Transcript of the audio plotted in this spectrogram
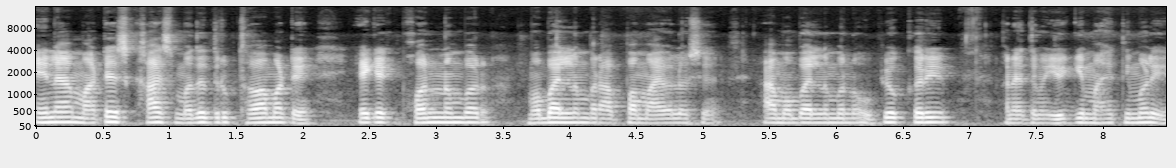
એના માટે જ ખાસ મદદરૂપ થવા માટે એક એક ફોન નંબર, મોબાઈલ નંબર આપવામાં આવેલો છે. આ મોબાઈલ નંબરનો ઉપયોગ કરી અને તમે યોગ્ય માહિતી મળી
